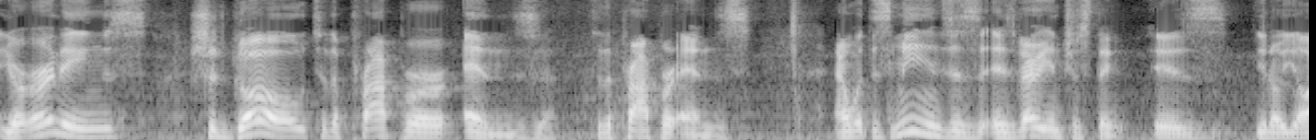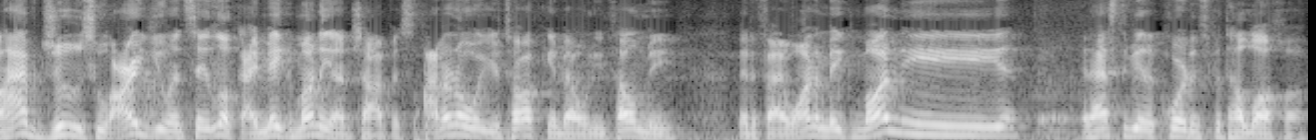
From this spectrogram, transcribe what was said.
your earnings should go to the proper ends, to the proper ends. And what this means is, is very interesting. Is you know you'll have Jews who argue and say, "Look, I make money on Shabbos. I don't know what you're talking about when you tell me that if I want to make money, it has to be in accordance with halacha."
